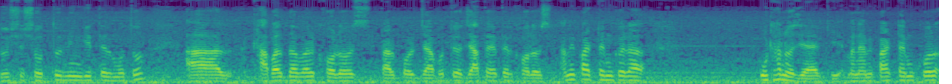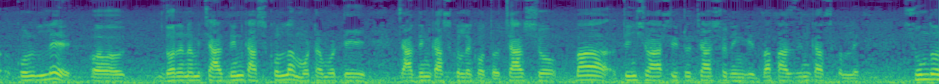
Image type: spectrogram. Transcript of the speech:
দুইশো সত্তর রিঙ্গিতের মতো, আর খাবার দাবার খরচ, তারপর যাবতীয় যাতায়াতের খরচ, আমি পার্ট টাইম করে উঠানো যায় আর কি। মানে আমি পার্ট টাইম করলে ধরেন আমি চার দিন কাজ করলাম, মোটামুটি চার দিন কাজ করলে কত? চারশো বা তিনশো আশি টু চারশো রিঙ্গিত বা পাঁচ দিন কাজ করলে। সুন্দর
